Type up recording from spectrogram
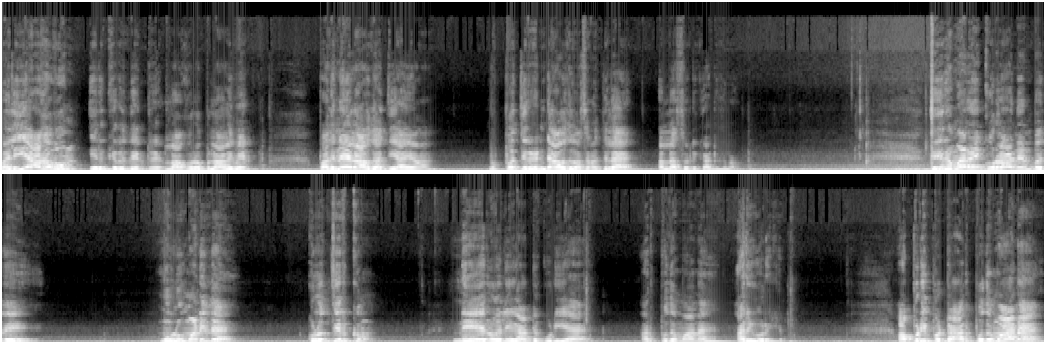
வழியாகவும் இருக்கிறது என்று அல்லாஹ் ரபுல் ஆலமீன் பதினேழாவது அத்தியாயம் முப்பத்தி ரெண்டாவது வசனத்தில் அல்லாஹ் சொல்லி காட்டுகிறான். திருமறை குரான் என்பது முழு மனித குலத்திற்கும் நேர் காட்டக்கூடிய அற்புதமான அறிவுரைகள். அப்படிப்பட்ட அற்புதமான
